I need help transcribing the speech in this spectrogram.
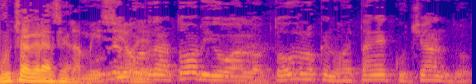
Muchas gracias. La Un misión recordatorio a lo- todos los que nos están escuchando.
